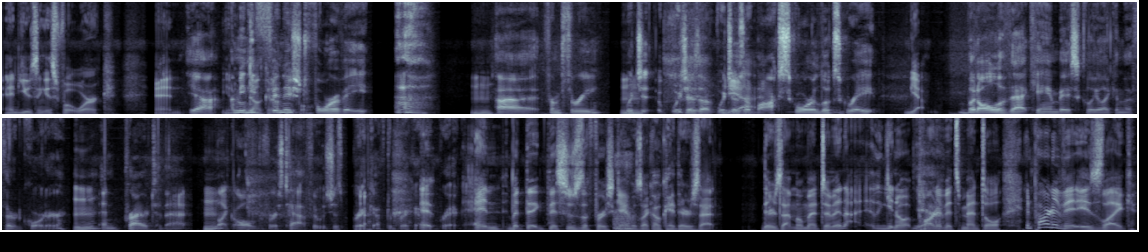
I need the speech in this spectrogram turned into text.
and using his footwork. And Yeah, you I mean he finished four of 8 Mhm. uh, from 3 which which is a which is a box score looks great. yeah, But all of that came basically like in the third quarter, Mhm. and prior to that, Mhm. like all of the first half, it was just brick after brick after and, brick. and but the, this was the first game. It was like okay, there's that there's that momentum, and you know, part Yeah. of it's mental, and part of it is like.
